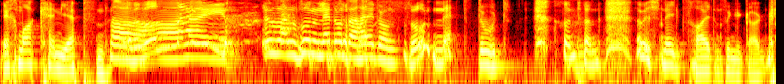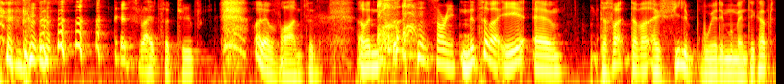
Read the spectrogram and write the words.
ich mag Ken Jebsen. Oh, so, nein. Das war so eine nette Unterhaltung. So nett, Dude. Und dann habe ich schnell gezahlt und sind gegangen. der Schweizer Typ. War der Wahnsinn. Aber Nizza, Sorry. Nizza war eh, ähm, das war, da war ich viele weirde Momente gehabt.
